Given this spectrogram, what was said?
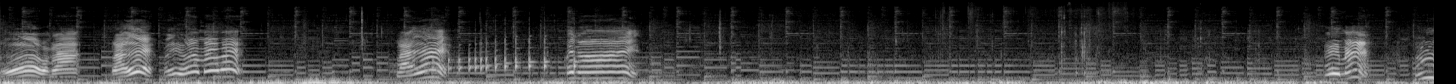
เออบักลาลาเอ้ยมาถึงมามามาลาเอ้ยไปหน่อย เฮ้ยแม่อืม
